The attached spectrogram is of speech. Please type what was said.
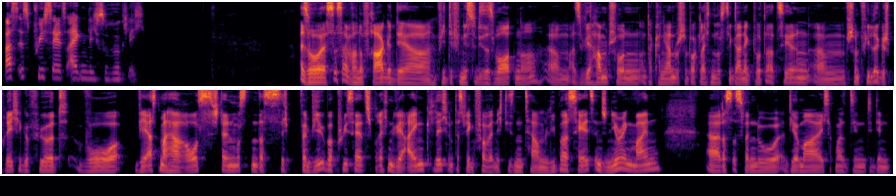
Was ist Pre-Sales eigentlich so wirklich? Also, es ist einfach eine Frage der wie definierst du dieses Wort, ne? Ähm, also, wir haben schon und da kann Jan bestimmt auch gleich eine lustige Anekdote erzählen, ähm, schon viele Gespräche geführt, wo wir erstmal herausstellen mussten, dass sich wenn wir über Pre-Sales sprechen, wir eigentlich und deswegen verwende ich diesen Term lieber Sales Engineering meinen. Äh, das ist, wenn du dir mal, ich sag mal, den, den,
